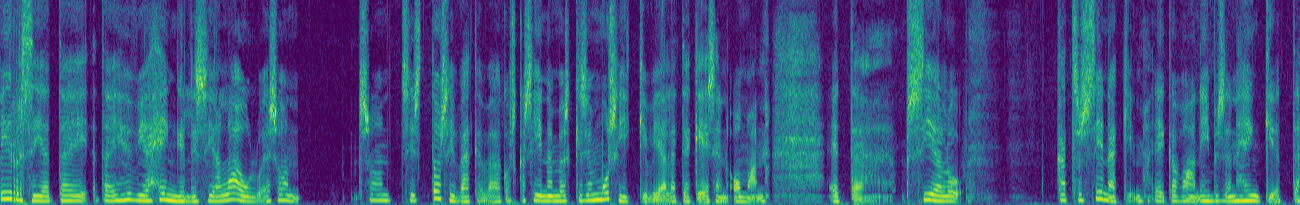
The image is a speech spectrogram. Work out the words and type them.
virsiä tai, tai hyviä hengellisiä lauluja. Se on, se on siis tosi väkevää, koska siinä myöskin se musiikki vielä tekee sen oman. Että sielu, katso sinäkin, eikä vaan ihmisen henki, että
